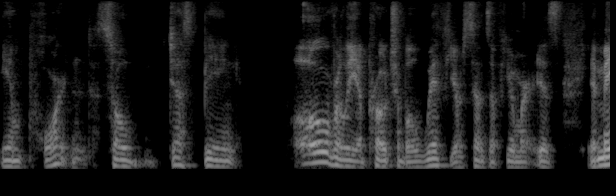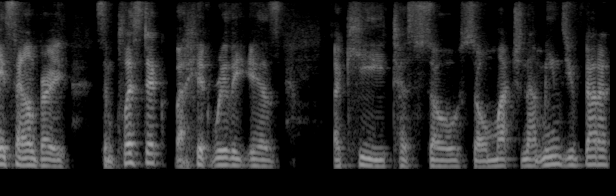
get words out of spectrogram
important. So just being overly approachable with your sense of humor is, it may sound very simplistic, but it really is a key to so, so much. And that means you've got to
